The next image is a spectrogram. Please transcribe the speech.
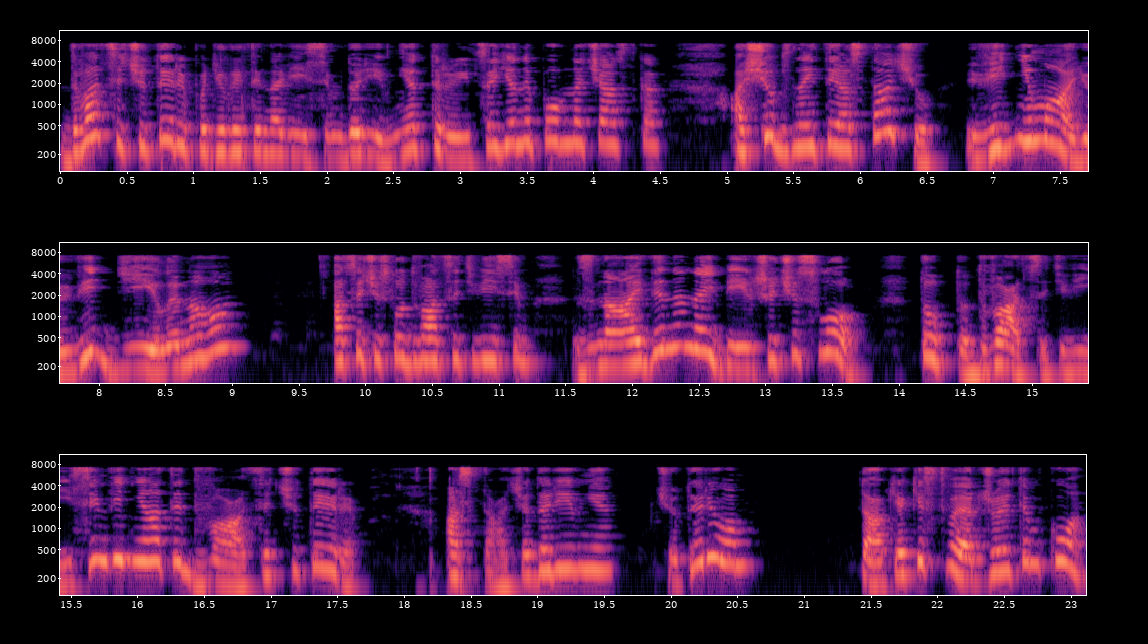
24 поділити на 8 дорівнює 3, це є неповна частка. А щоб знайти остачу, віднімаю від діленого, а це число 28, знайдене найбільше число. Тобто 28 відняти 24. Остача дорівнює 4. Так, як і стверджує Тимко.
